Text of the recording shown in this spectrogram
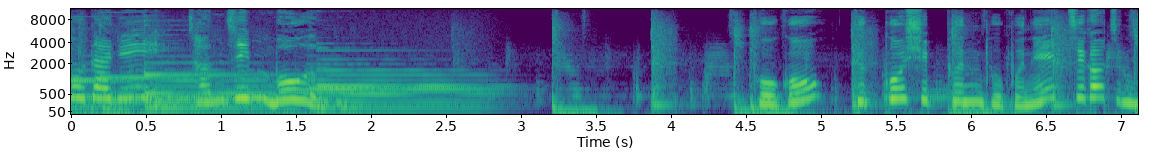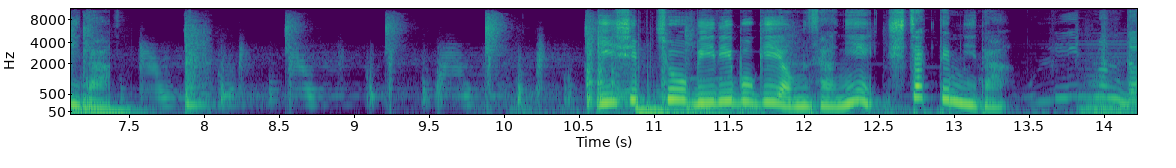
소단위 전진 모음 보고 듣고 싶은 부분을 찍어줍니다. 20초 미리 보기 영상이 시작됩니다. 있는데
